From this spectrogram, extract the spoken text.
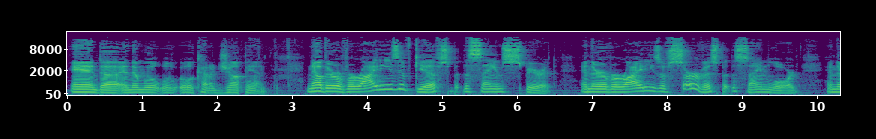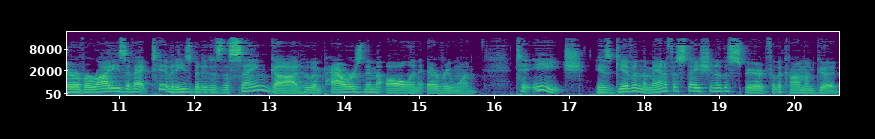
and, uh, and then we'll, we'll, we'll kind of jump in. Now, there are varieties of gifts, but the same Spirit. And there are varieties of service, but the same Lord. And there are varieties of activities, but it is the same God who empowers them all and everyone. To each is given the manifestation of the Spirit for the common good.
